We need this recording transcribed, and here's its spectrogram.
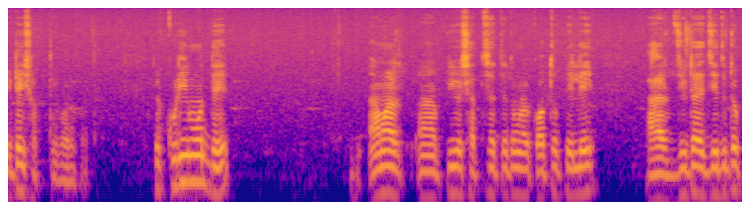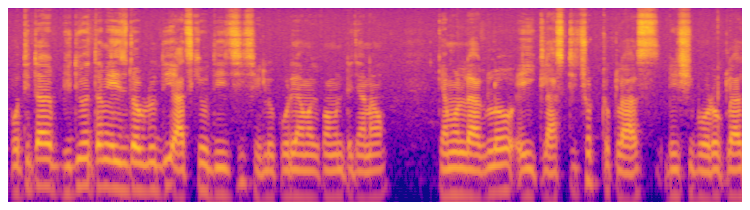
এটাই সবথেকে বড় কথা। তো কুড়ির মধ্যে আমার প্রিয় ছাত্রছাত্রী, তোমরা কত পেলে? আর যেটা, যে দুটো প্রতিটা ভিডিওতে আমি এইচ ডব্লিউ দিই আজকেও দিয়েছি, সেগুলো করে আমাকে কমেন্টে জানাও। কেমন লাগল? এই ক্লাসটি ছোট্ট ক্লাস বেশি বড় ক্লাস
